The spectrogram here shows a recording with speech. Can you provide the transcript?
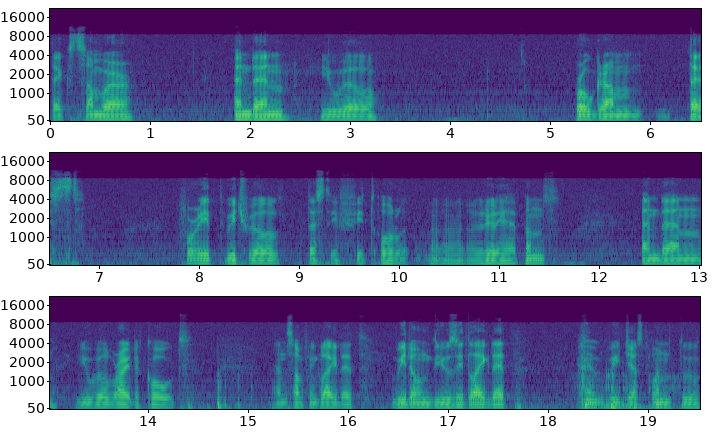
text somewhere. And then you will program tests for it which will test if it all uh, really happens and then you will write a code and something like that. We don't use it like that. we just want to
